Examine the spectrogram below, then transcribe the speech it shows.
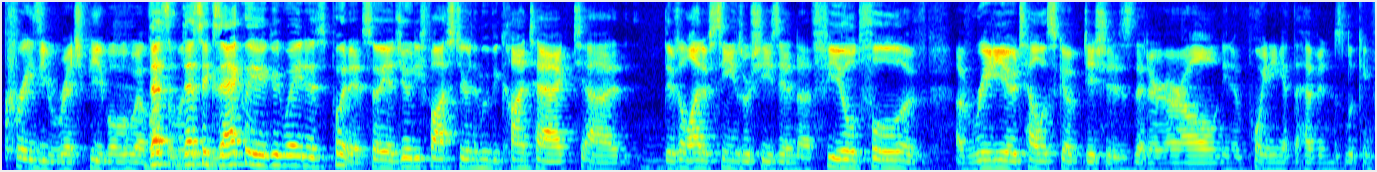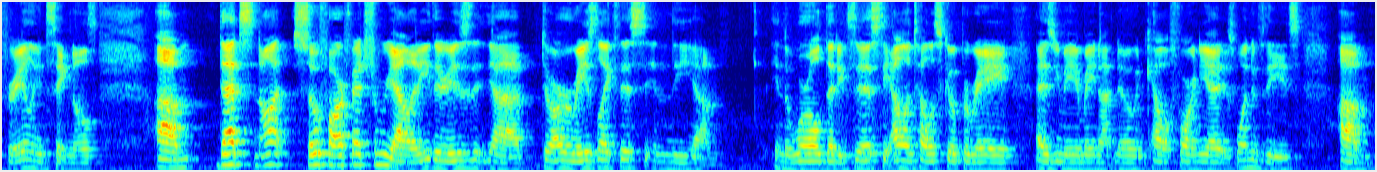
crazy rich people who have that's that's exactly a good way to put it. So yeah, Jodie Foster in the movie Contact. Uh, there's a lot of scenes where she's in a field full of of radio telescope dishes that are, are all you know pointing at the heavens looking for alien signals. Um, that's not so far fetched from reality. There is uh, there are arrays like this in the um, in the world that exists. The Allen Telescope Array, as you may or may not know, in California, is one of these. Um,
